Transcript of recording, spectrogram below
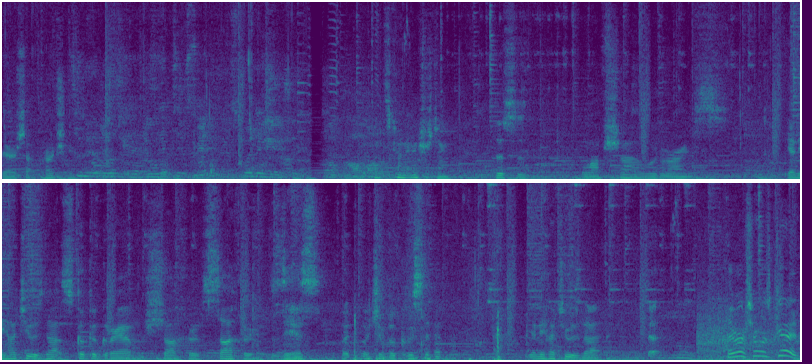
Yeah, it's not crunchy. That's kind of interesting. This is lapsha with rice. Я не хочу узнать, сколько грамм сахар, сахар здесь. But очень вкусно. Я не хочу узнать. The restaurant was good.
